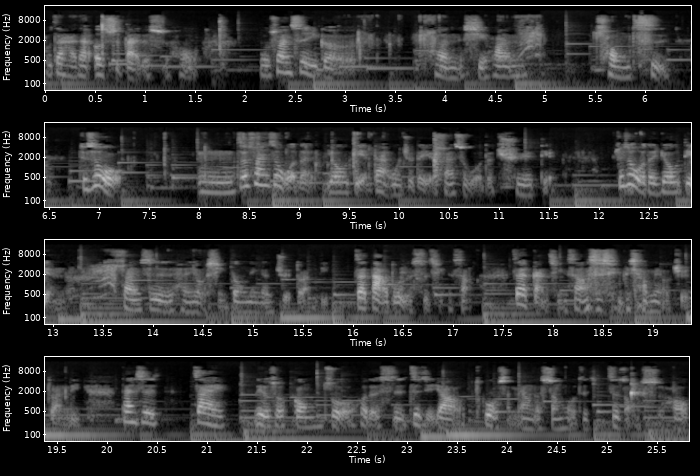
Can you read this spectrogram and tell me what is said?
我在还在二十代的时候，我算是一个很喜欢冲刺，就是我。嗯，这算是我的优点，但我觉得也算是我的缺点。就是我的优点，算是很有行动力跟决断力，在大多的事情上，在感情上的事情比较没有决断力。但是在例如说工作或者是自己要过什么样的生活，这这种时候，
